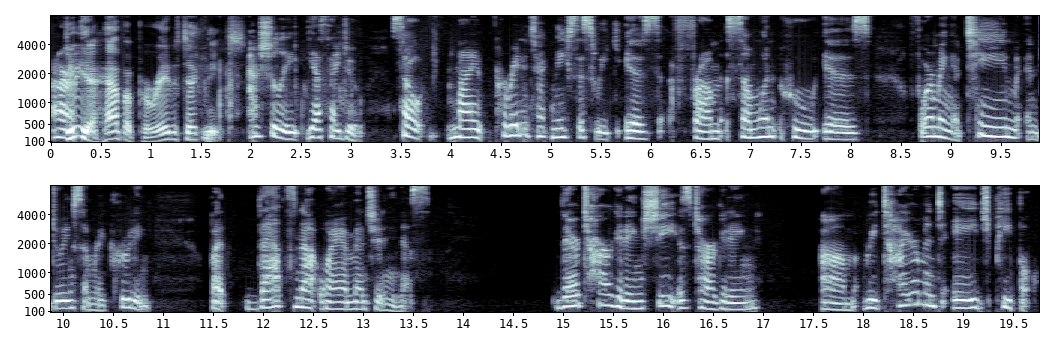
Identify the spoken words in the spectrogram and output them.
All Do you have a Pareto techniques? Actually, yes, I do. So, my Pareto techniques this week is from someone who is forming a team and doing some recruiting. But that's not why I'm mentioning this. They're targeting, she is targeting um, retirement age people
